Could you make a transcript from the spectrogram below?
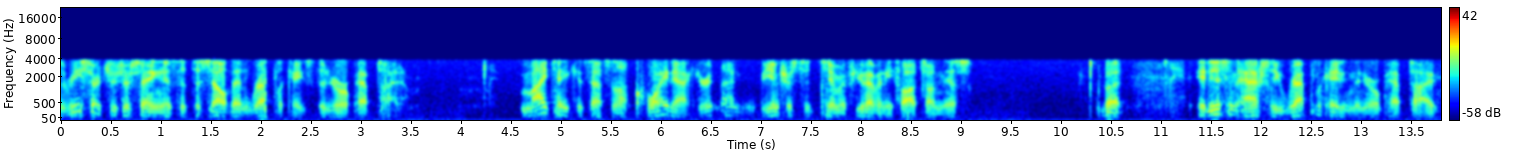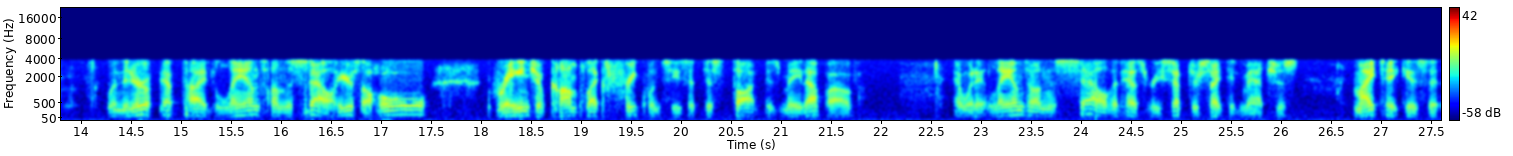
the researchers are saying is that the cell then replicates the neuropeptide. My take is that's not quite accurate. I'd be interested, Tim, if you have any thoughts on this. But it isn't actually replicating the neuropeptide. When the neuropeptide lands on the cell, here's a whole range of complex frequencies that this thought is made up of. And when it lands on the cell that has a receptor site that matches, my take is that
